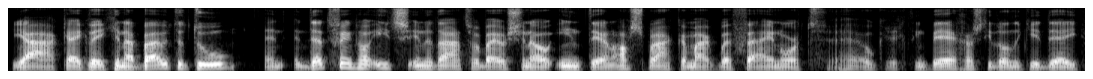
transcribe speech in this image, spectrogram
Ja, kijk, weet je, naar buiten toe. En, dat vind ik nou iets inderdaad waarbij als je nou intern afspraken maakt bij Feyenoord... Hè, ook richting Bergers die dan een keer deed...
